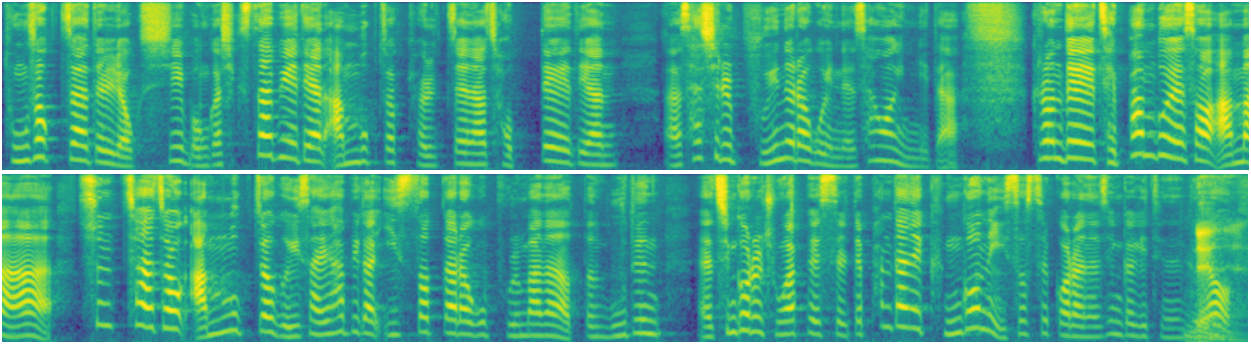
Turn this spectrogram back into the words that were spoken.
동석자들 역시 뭔가 식사비에 대한 암묵적 결제나 접대에 대한 아, 사실을 부인을 하고 있는 상황입니다. 그런데 재판부에서 아마 순차적 암묵적 의사의 합의가 있었다라고 볼 만한 어떤 모든 에, 증거를 종합했을 때 판단의 근거는 있었을 거라는 생각이 드는데요. 네네.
